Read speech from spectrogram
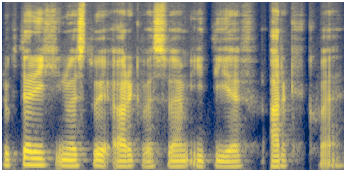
do kterých investuje ARK ve svém ETF ARKQ.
